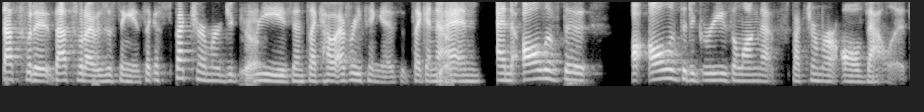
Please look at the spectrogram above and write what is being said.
That's what it. That's what I was just thinking. It's like a spectrum or degrees, and it's like how everything is. It's like an Yes. and and all of the all of the degrees along that spectrum are all valid,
